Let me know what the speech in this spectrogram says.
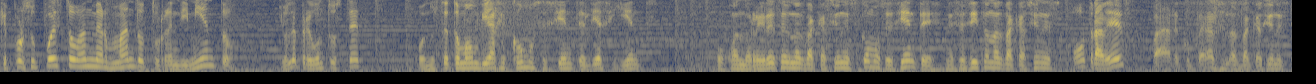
que por supuesto van mermando tu rendimiento. Yo le pregunto a usted, cuando usted toma un viaje, ¿cómo se siente el día siguiente? O cuando regresa de unas vacaciones, ¿cómo se siente? ¿Necesita unas vacaciones otra vez para recuperarse las vacaciones?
